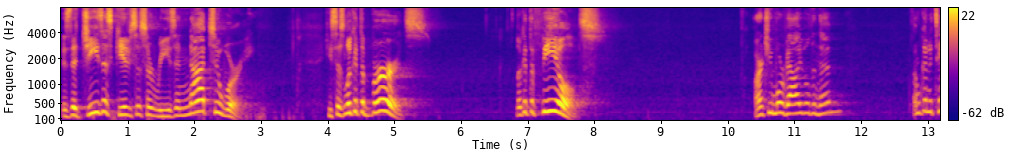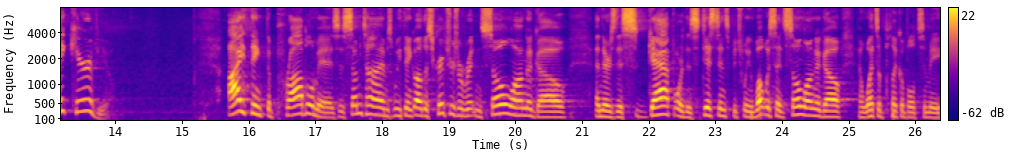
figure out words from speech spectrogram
is that Jesus gives us a reason not to worry. He says, Look at the birds, look at the fields. Aren't you more valuable than them? I'm going to take care of you. I think the problem is, is sometimes we think, oh, the scriptures were written so long ago and there's this gap or this distance between what was said so long ago and what's applicable to me.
